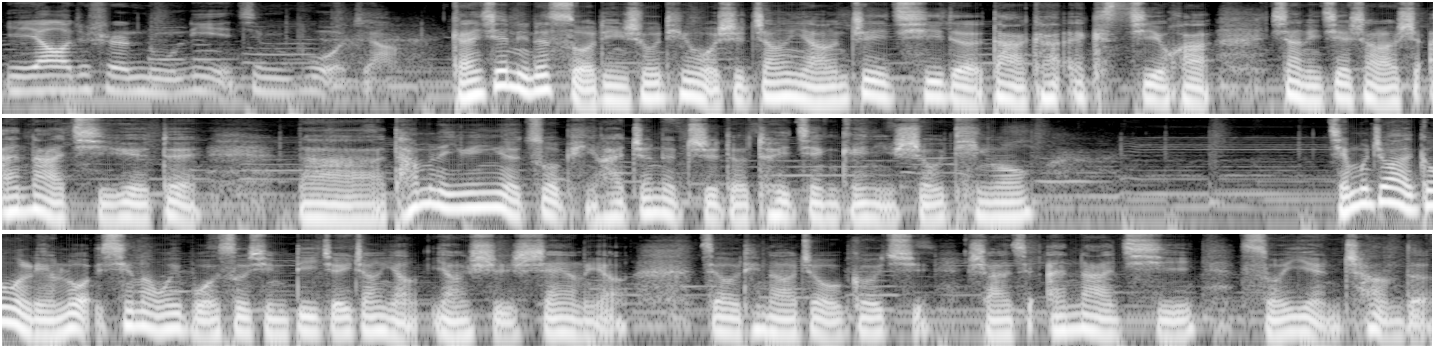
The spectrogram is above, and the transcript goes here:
也要就是努力进步，这样。感谢你的锁定收听，我是张扬。这一期的大咖 X 计划向你介绍的是安纳奇乐队，那他们的音乐作品还真的值得推荐给你收听哦。节目之外跟我联络，新浪微博搜寻 DJ 张扬，杨是山羊的羊。最后听到这首歌曲是来自安娜奇所演唱的《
